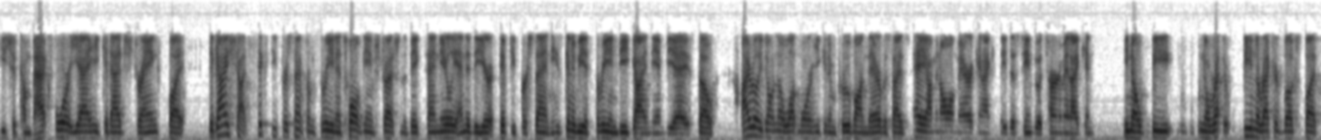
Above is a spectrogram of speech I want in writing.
he should come back for. Yeah, he could add strength, but the guy shot 60% from three in a 12 game stretch in the Big Ten, nearly ended the year at 50%. He's going to be a three and D guy in the NBA. So I really don't know what more he could improve on there besides, hey, I'm an All American. I can lead this team to a tournament. I can, you know, be, you know, re- be in the record books. But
